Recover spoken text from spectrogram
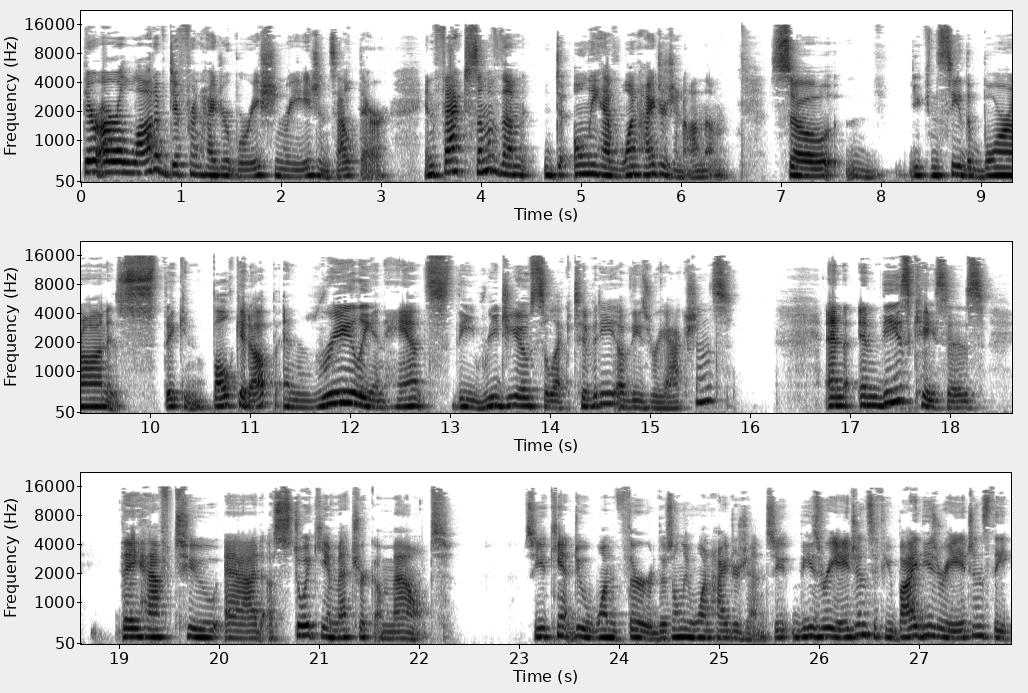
There are a lot of different hydroboration reagents out there. In fact, some of them only have one hydrogen on them. So you can see the boron is, they can bulk it up and really enhance the regioselectivity of these reactions. And in these cases, they have to add a stoichiometric amount so you can't do one third. There's only one hydrogen. So you, these reagents, if you buy these reagents, the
